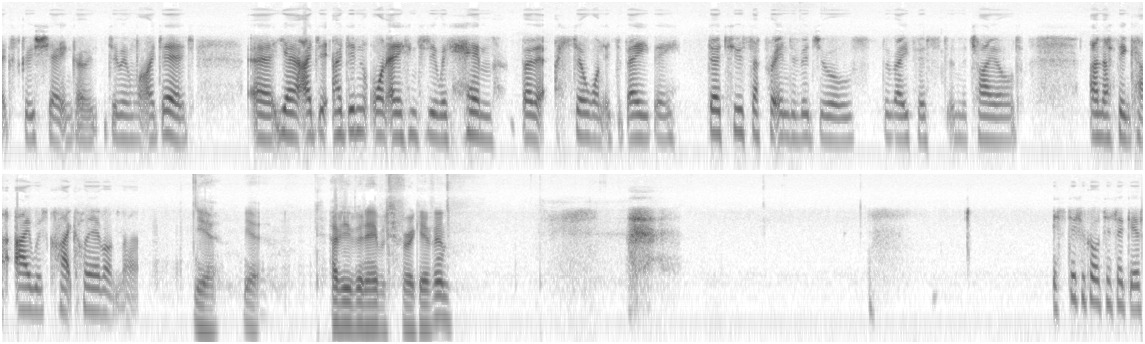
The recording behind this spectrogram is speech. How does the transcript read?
excruciating going doing what I did uh, yeah, I, di- I didn't want anything to do with him, but I still wanted the baby. They're two separate individuals, the rapist and the child, and I think I, I was quite clear on that. Yeah, yeah. Have you been able to forgive him? It's difficult to forgive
